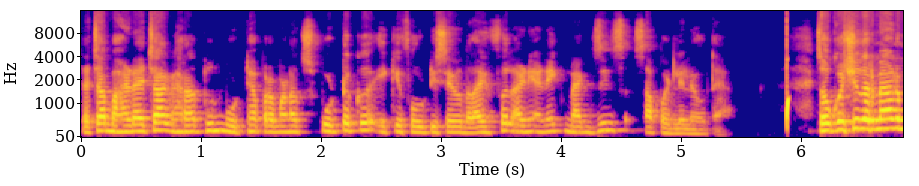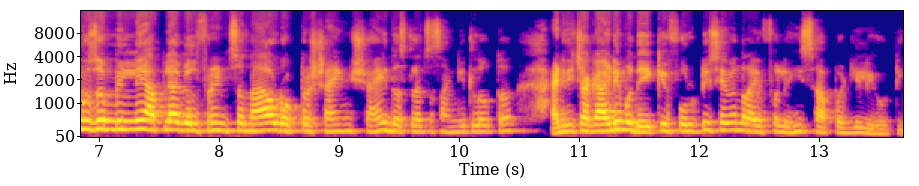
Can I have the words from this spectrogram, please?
त्याच्या भाड्याच्या घरातून मोठ्या प्रमाणात स्फोटकं एके फोर्टी सेव्हन रायफल आणि अनेक मॅगझिन्स सापडलेल्या होत्या. चौकशी दरम्यान मुजम्मिलने आपल्या गर्लफ्रेंडचं नाव डॉक्टर शाहीन शाहीद असल्याचं सांगितलं होतं आणि तिच्या गाडीमध्ये एके फोर्टी सेव्हन रायफल ही सापडलेली होती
